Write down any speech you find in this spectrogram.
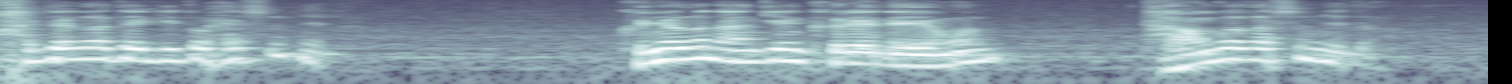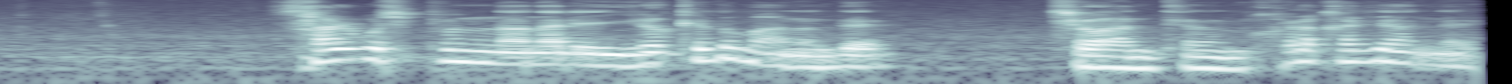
화제가 되기도 했습니다. 그녀가 남긴 글의 내용은 다음과 같습니다. 살고 싶은 나날이 이렇게도 많은데 저한테는 허락하지 않네요.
